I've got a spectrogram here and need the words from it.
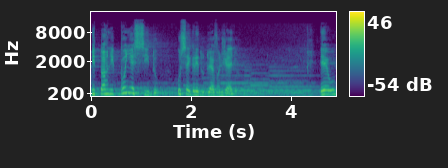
e torne conhecido o segredo do Evangelho. Eu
